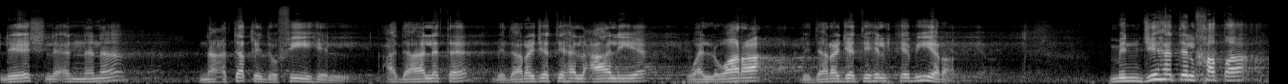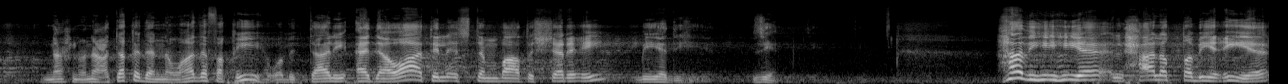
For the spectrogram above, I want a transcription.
ليش؟ لأننا نعتقد فيه العدالة بدرجتها العالية والورع بدرجته الكبيرة. من جهة الخطأ نحن نعتقد أنه هذا فقيه وبالتالي أدوات الاستنباط الشرعي بيده. زين. هذه هي الحالة الطبيعية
